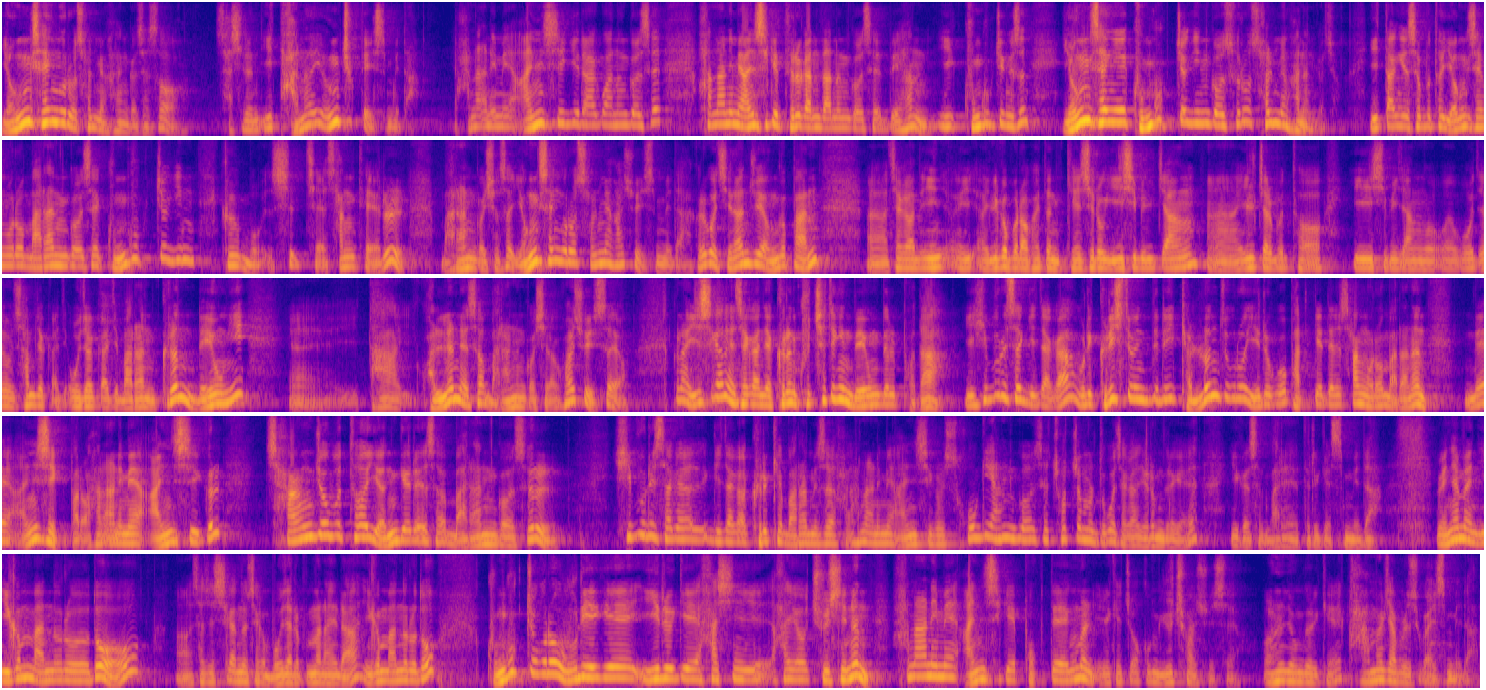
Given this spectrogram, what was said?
영생으로 설명하는 것에서 사실은 이 단어에 응축되어 있습니다. 하나님의 안식이라고 하는 것에 하나님의 안식에 들어간다는 것에 대한 이 궁극적인 것은 영생의 궁극적인 것으로 설명하는 거죠. 이 땅에서부터 영생으로 말한 것의 궁극적인 그 뭐 실체 상태를 말하는 것이어서 영생으로 설명할 수 있습니다. 그리고 지난주에 언급한 아, 제가 읽어보라고 했던 계시록 21장 1절부터 22장 5절 3절까지 5절까지 말한 그런 내용이 다 관련해서 말하는 것이라고 할 수 있어요. 그러나 이 시간에 제가 이제 그런 구체적인 내용들보다 이 히브리서 기자가 우리 그리스도인들이 결론적으로 이루고 받게 될 상으로 말하는 내 안식, 바로 하나님의 안식을 창조부터 연결해서 말한 것을 히브리서 기자가 그렇게 말하면서 하나님의 안식을 소개한 것에 초점을 두고 제가 여러분들에게 이것을 말해 드리겠습니다. 왜냐하면 이것만으로도 어, 사실 시간도 제가 모자랄 뿐만 아니라 이것만으로도 궁극적으로 우리에게 이르게 하시, 하여 주시는 하나님의 안식의 복됨을 이렇게 조금 유추할 수 있어요. 어느 정도 이렇게 감을 잡을 수가 있습니다.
